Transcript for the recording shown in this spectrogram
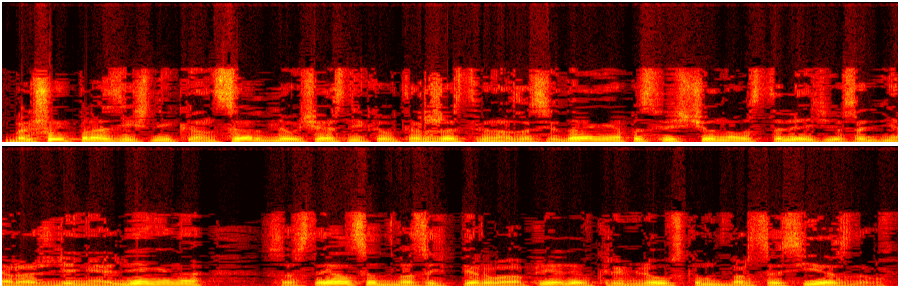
Большой праздничный концерт для участников торжественного заседания, посвященного столетию со дня рождения Ленина, состоялся 21 апреля в Кремлевском дворце съездов.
